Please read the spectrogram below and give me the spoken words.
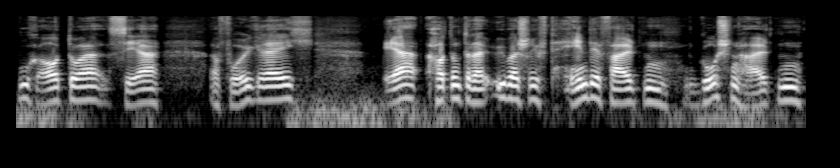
Buchautor sehr erfolgreich. Er hat unter der Überschrift Hände falten, Goschen halten,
